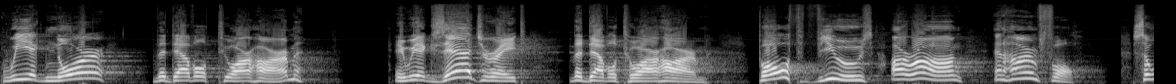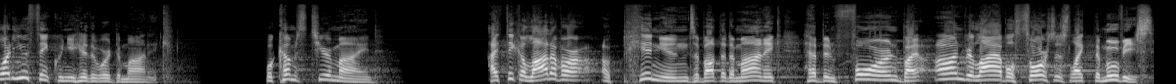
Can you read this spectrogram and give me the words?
We ignore the devil to our harm, and we exaggerate the devil to our harm. Both views are wrong and harmful. So, what do you think when you hear the word demonic? What comes to your mind? I think a lot of our opinions about the demonic have been formed by unreliable sources like the movies.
